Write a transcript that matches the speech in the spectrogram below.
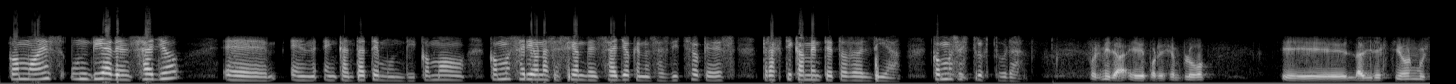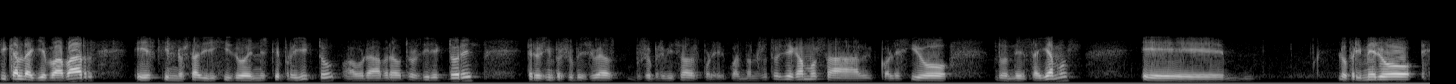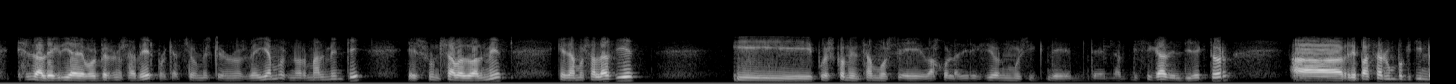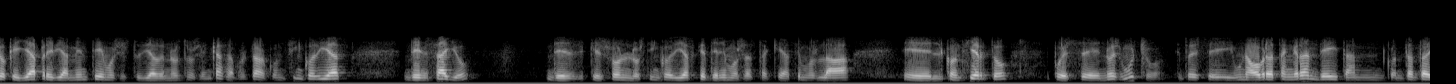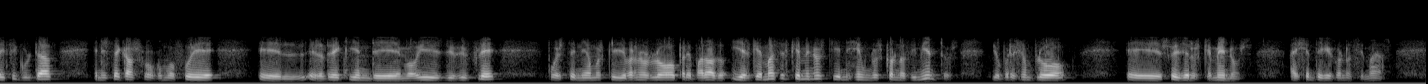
cómo es un día de ensayo eh, en, Cantate Mundi? ¿Cómo, ¿Cómo sería una sesión de ensayo que nos has dicho que es prácticamente todo el día? ¿Cómo se estructura? Pues mira, eh, por ejemplo, eh, la dirección musical la lleva Bar, es quien nos ha dirigido en este proyecto. Ahora habrá otros directores, pero siempre supervisados, supervisados por él. Cuando nosotros llegamos al colegio donde ensayamos, eh, lo primero es la alegría de volvernos a ver, porque hace un mes que no nos veíamos normalmente, es un sábado al mes, quedamos a las 10 y pues comenzamos eh, bajo la dirección de, de la artística del director a repasar un poquitín lo que ya previamente hemos estudiado nosotros en casa, porque claro, con cinco días de ensayo, desde que son los cinco días que tenemos hasta que hacemos la el concierto, pues eh, no es mucho. Entonces, eh, una obra tan grande y tan con tanta dificultad, en este caso como fue el, el Requiem de Maurice Duflé, pues teníamos que llevárnoslo preparado. Y el que más, el que menos, tiene unos conocimientos. Yo, por ejemplo, eh, soy de los que menos. Hay gente que conoce más.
